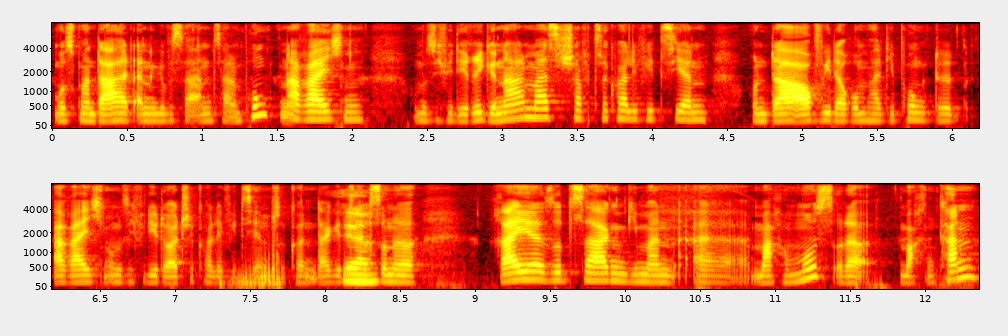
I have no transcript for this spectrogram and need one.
muss man da halt eine gewisse Anzahl an Punkten erreichen, um sich für die Regionalmeisterschaft zu qualifizieren und da auch wiederum halt die Punkte erreichen, um sich für die Deutsche qualifizieren zu können. Da gibt es ja. halt so eine Reihe sozusagen, die man äh, machen muss oder machen kann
